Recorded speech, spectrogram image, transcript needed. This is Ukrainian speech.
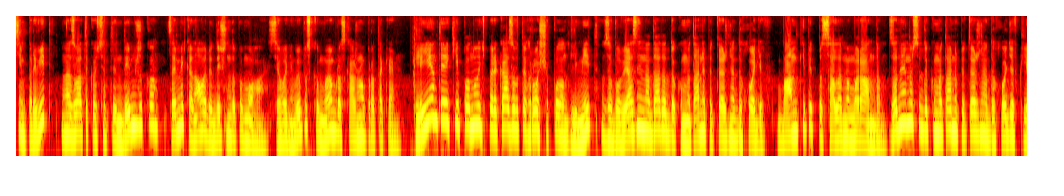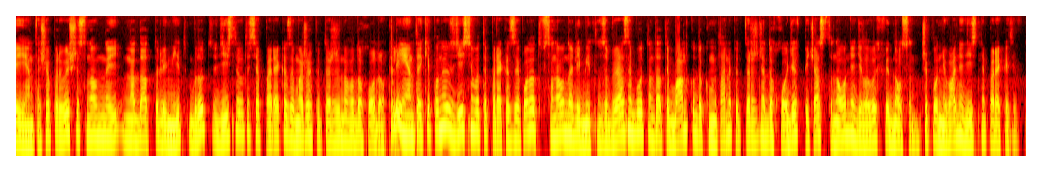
Всім привіт! Мене звати Костянтин Димжико. Це мій канал Юридична допомога. Сьогодні випуском ми вам розкажемо про таке. Клієнти, які планують переказувати гроші понад ліміт, зобов'язані надати документальне підтвердження доходів. Банки підписали меморандум. За наявності документально підтверджених доходів клієнта, що перевищує встановлений на дату ліміт, будуть здійснюватися перекази в межах підтвердженого доходу. Клієнти, які планують здійснювати перекази понад встановлений ліміт, зобов'язані будуть надати банку документальне підтвердження доходів під час встановлення ділових відносин чи планування дійснення переказів.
